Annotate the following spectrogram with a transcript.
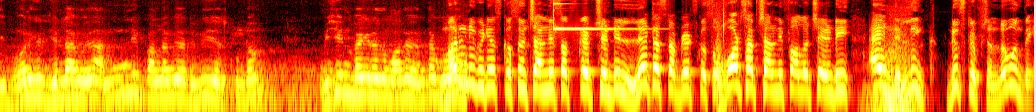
ఈ భువనగిరి జిల్లా మీద అన్ని పనుల మీద రివ్యూ చేసుకుంటాం. మిషన్ భగీరథ మాత్రం ఎంత మరిన్ని వీడియోస్ కోసం ఛానల్ సబ్స్క్రైబ్ చేయండి. లేటెస్ట్ అప్డేట్స్ కోసం వాట్సాప్ ఛానల్ ఫాలో చేయండి. అండ్ లింక్ డిస్క్రిప్షన్లో ఉంది.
